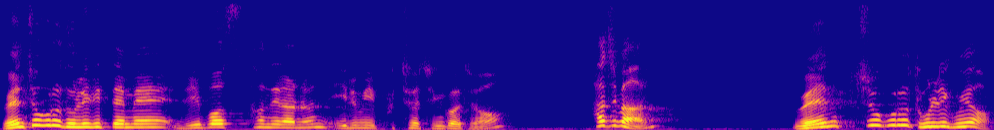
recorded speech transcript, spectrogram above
왼쪽으로 돌리기 때문에 리버스 턴이라는 이름이 붙여진 거죠. 하지만 왼쪽으로 돌리고요.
